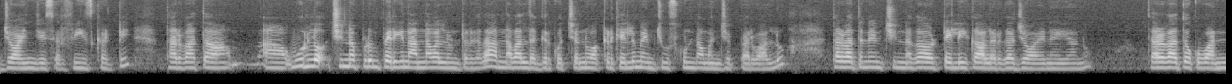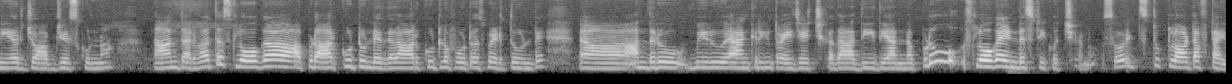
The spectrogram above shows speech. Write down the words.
జాయిన్ చేశారు ఫీజు కట్టి. తర్వాత ఊర్లో చిన్నప్పుడు పెరిగిన అన్న వాళ్ళు ఉంటారు కదా అన్న వాళ్ళ దగ్గరకు వచ్చాను. నువ్వు అక్కడికి వెళ్ళి మేము చూసుకుంటామని చెప్పారు వాళ్ళు. తర్వాత నేను చిన్నగా టెలికాలర్గా జాయిన్ అయ్యాను. తర్వాత ఒక వన్ ఇయర్ జాబ్ చేసుకున్నా. దాని తర్వాత స్లోగా అప్పుడు ఆర్కూట్ ఉండేది కదా ఆర్కూట్లో ఫొటోస్ పెడుతూ ఉంటే అందరూ మీరు యాంకరింగ్ ట్రై చేయొచ్చు కదా అది ఇది అన్నప్పుడు స్లోగా ఇండస్ట్రీకి వచ్చాను. So it's to lot of time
